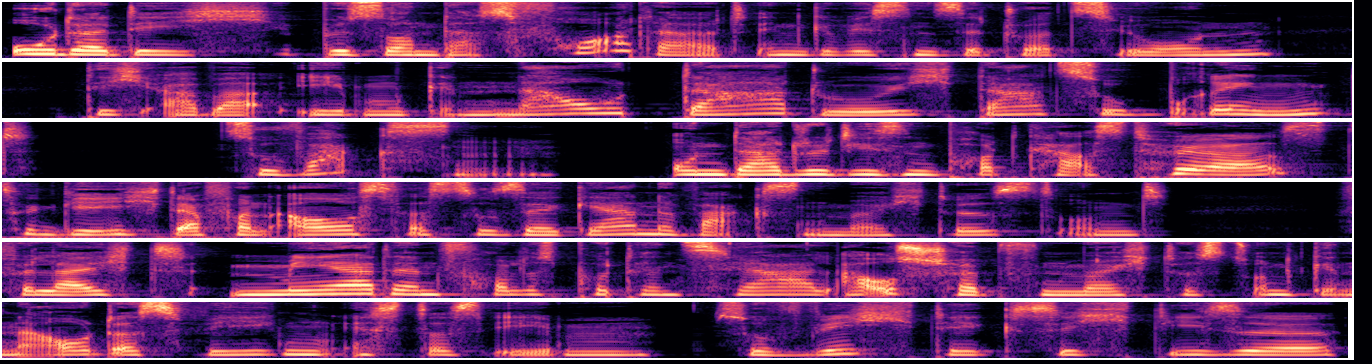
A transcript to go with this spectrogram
oder dich besonders fordert in gewissen Situationen, dich aber eben genau dadurch dazu bringt, zu wachsen. Und da du diesen Podcast hörst, gehe ich davon aus, dass du sehr gerne wachsen möchtest und vielleicht mehr dein volles Potenzial ausschöpfen möchtest. Und genau deswegen ist das eben so wichtig, sich diese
